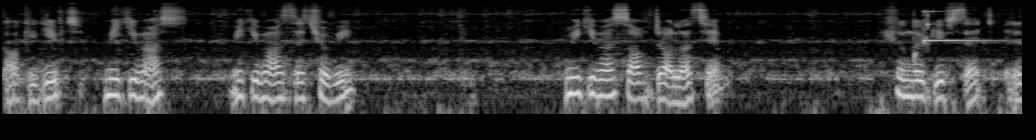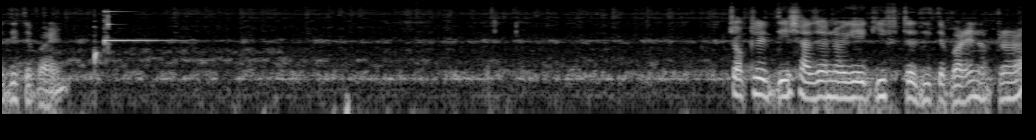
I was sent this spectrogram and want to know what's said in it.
কাউকে গিফট মিকি মাউস মিকি মাউসের ছবি। মিকি মাউস সফট ডল আছে। সুন্দর গিফট সেট এটা দিতে পারেন। চকলেট দিয়ে সাজানো এই গিফটটা দিতে পারেন আপনারা।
